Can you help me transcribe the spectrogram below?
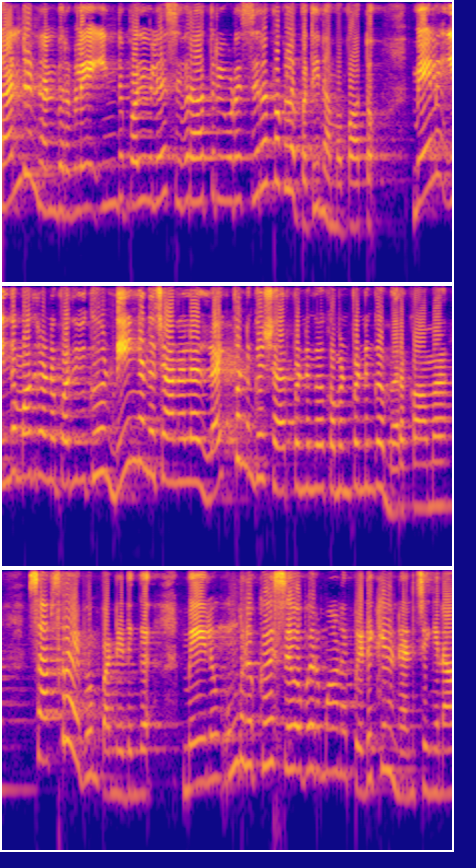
நன்றி நண்பர்களே இந்த பதிவில் சிவராத்திரியோட சிறப்புகளை பற்றி நம்ம பார்த்தோம். மேலும் இந்த மாதிரியான பதிவுக்கு நீங்கள் இந்த சேனலை லைக் பண்ணுங்கள் ஷேர் பண்ணுங்கள் கமெண்ட் பண்ணுங்கள் மறக்காமல் சப்ஸ்கிரைபும் பண்ணிடுங்க. மேலும் உங்களுக்கு சிவபெருமானை பிடிக்குன்னு நினச்சிங்கன்னா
